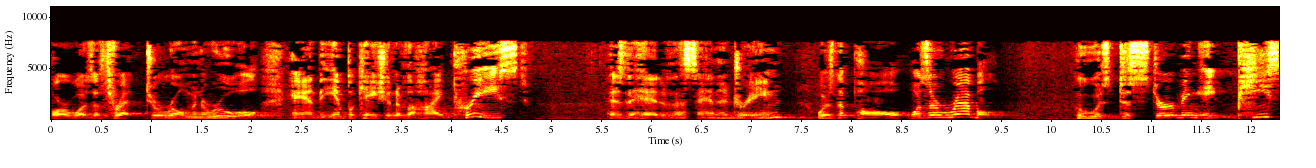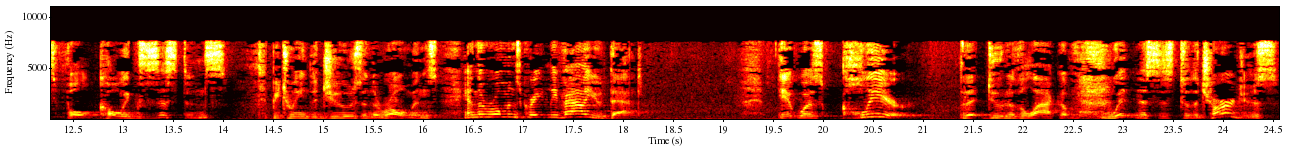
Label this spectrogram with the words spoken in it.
or was a threat to Roman rule, and the implication of the high priest as the head of the Sanhedrin was that Paul was a rebel who was disturbing a peaceful coexistence between the Jews and the Romans, and the Romans greatly valued that. It was clear that due to the lack of witnesses to the charges,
